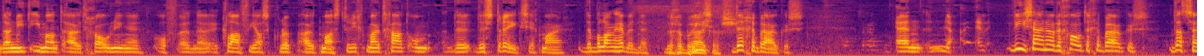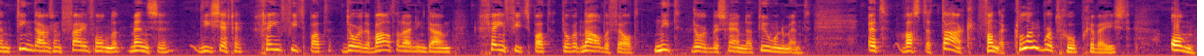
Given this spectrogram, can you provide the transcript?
dan niet iemand uit Groningen of een uh, klaviasclub uit Maastricht. Maar het gaat om de, de streek, zeg maar. De belanghebbenden. De gebruikers. De gebruikers. En ja, wie zijn nou de grote gebruikers? Dat zijn 10.500 mensen die zeggen geen fietspad door de waterleidingduin. Geen fietspad door het Naaldenveld. Niet door het beschermd natuurmonument. Het was de taak van de klankbordgroep geweest om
